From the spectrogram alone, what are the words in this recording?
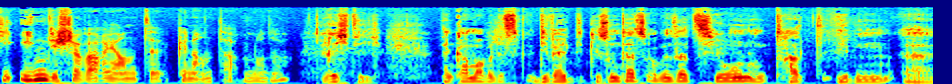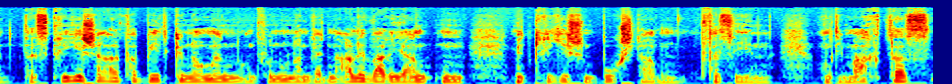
die indische Variante genannt haben, oder? Richtig. Dann kam aber das, die Weltgesundheitsorganisation und hat eben äh, das griechische Alphabet genommen und von nun an werden alle Varianten mit griechischen Buchstaben versehen. Und die macht das,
